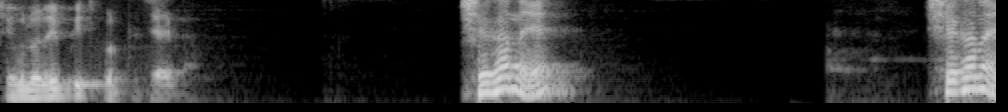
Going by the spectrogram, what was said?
সেগুলো রিপিট করতে চাই না। সেখানে সেখানে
